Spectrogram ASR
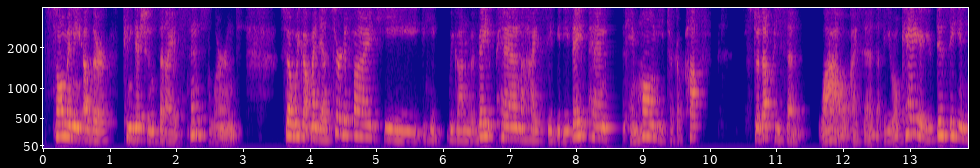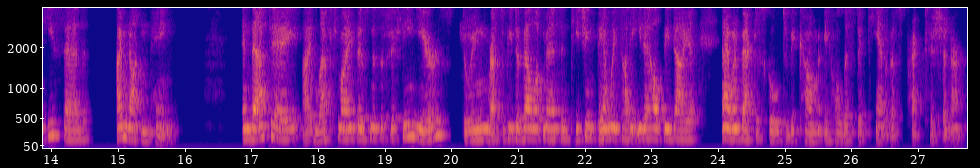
so many other conditions that I have since learned? So we got my dad certified. He, he, we got him a vape pen, a high CBD vape pen, came home, he took a puff, stood up, he said, wow. I said, are you okay? Are you dizzy? And he said, I'm not in pain. And that day, I left my business of 15 years doing recipe development and teaching families how to eat a healthy diet. And I went back to school to become a holistic cannabis practitioner.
